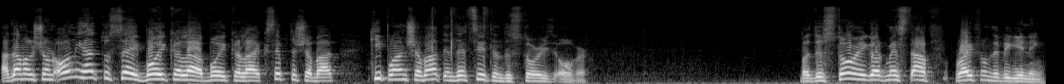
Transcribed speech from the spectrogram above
Adam HaRishon only had to say, Boi Kala, Boi Kala, accept the Shabbat, keep one Shabbat, and that's it, and the story is over. But the story got messed up right from the beginning.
